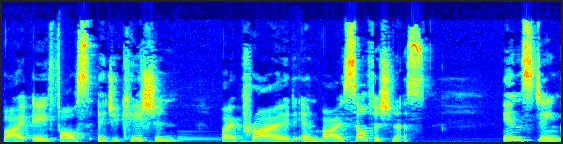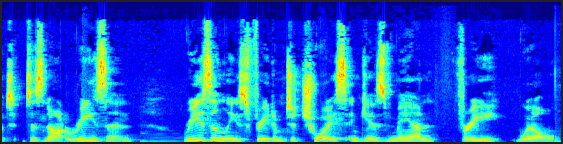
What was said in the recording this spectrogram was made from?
by a false education, by pride, and by selfishness. Instinct does not reason. Reason leaves freedom to choice and gives man free will.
